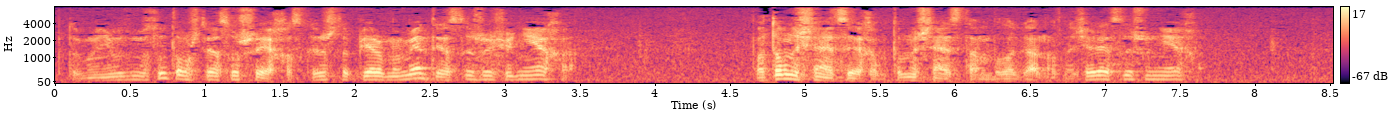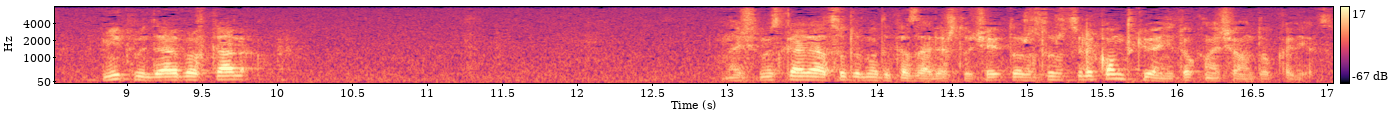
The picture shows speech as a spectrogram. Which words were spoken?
Потому не выполню мецу, потому что я слушаю эхо. Скажи, что первый момент я слышу еще не эхо. Потом начинается эхо, потом начинается там балаган. А Вначале я слышу не эхо. Мик медаль бравкаля. Значит, мы сказали, отсюда мы доказали, что человек должен слушать целиком ткию, а не только начало, а только конец.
